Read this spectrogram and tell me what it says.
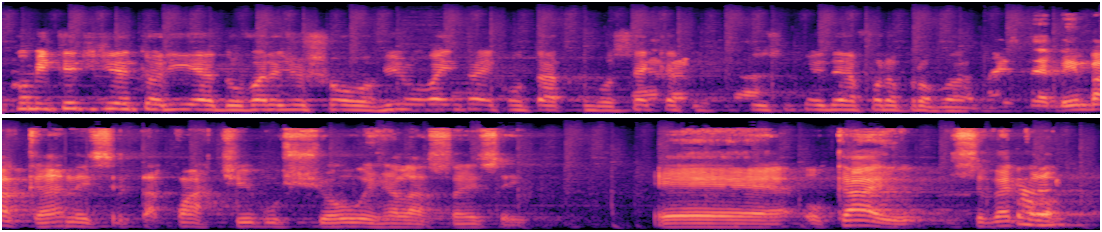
comitê de diretoria do Varejo Show Vivo vai entrar em contato com você, é, que a, sua ideia for aprovada. Mas é bem bacana e você está com um artigo show em relação a isso aí. É, o Caio, você vai Cara, colocar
